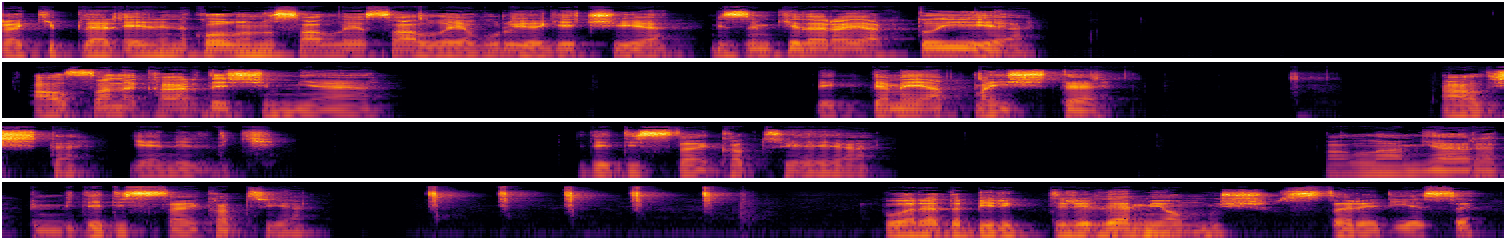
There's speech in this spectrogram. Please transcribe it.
Rakipler elini kolunu sallaya sallaya vuruyor geçiyor. Bizimkiler ayakta uyuyor. Alsana kardeşim ya. Bekleme yapma işte. Al işte. Yenildik. Bir de dislike atıyor ya. Allah'ım ya Rabbim bir de dislike atıyor. Bu arada biriktirilemiyormuş star hediyesi.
